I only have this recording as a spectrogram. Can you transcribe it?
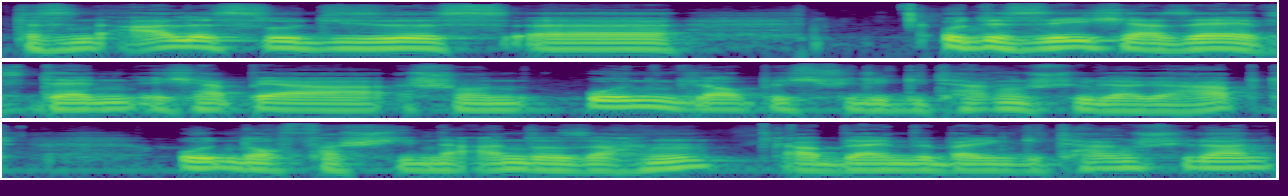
Das sind alles so dieses, äh, und das sehe ich ja selbst, denn ich habe ja schon unglaublich viele Gitarrenschüler gehabt und noch verschiedene andere Sachen. Aber bleiben wir bei den Gitarrenschülern.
